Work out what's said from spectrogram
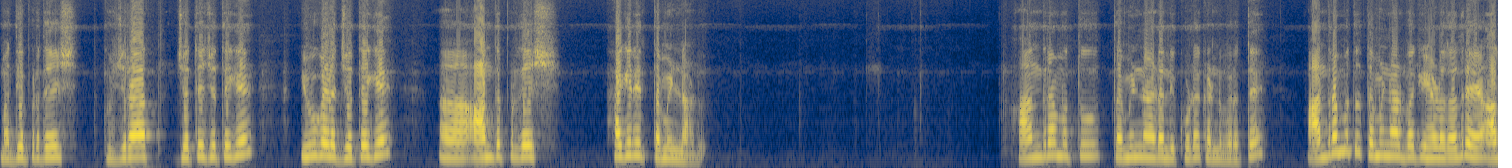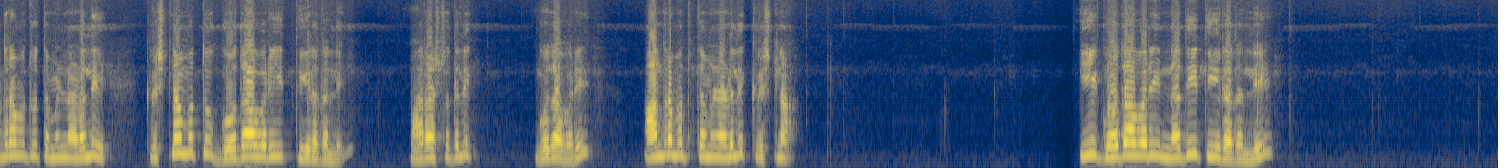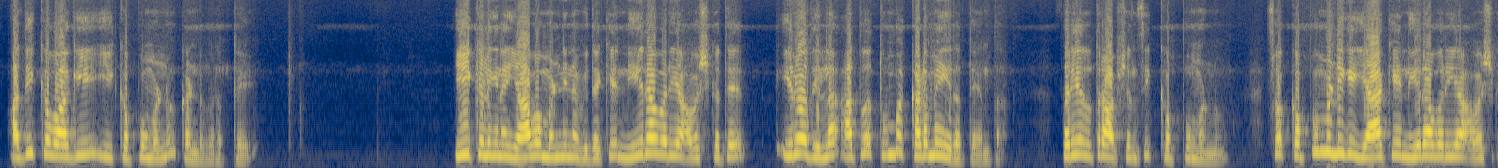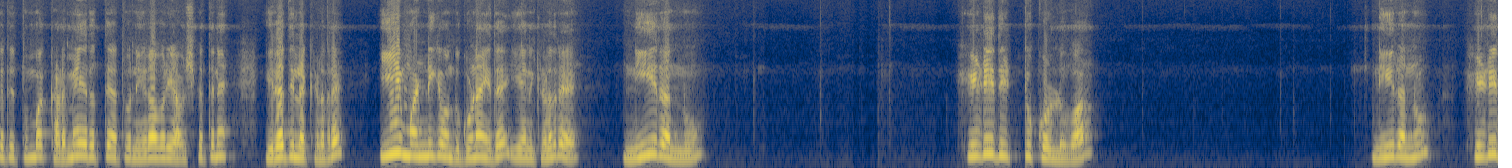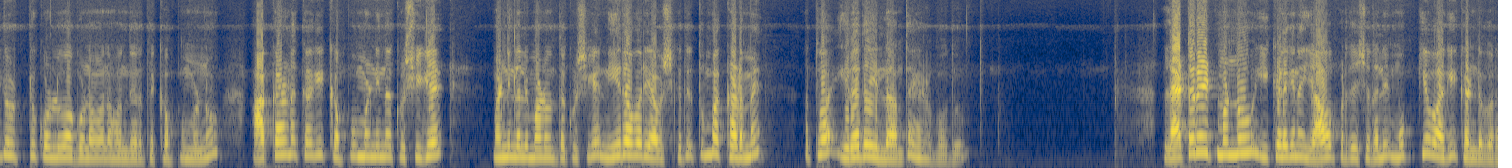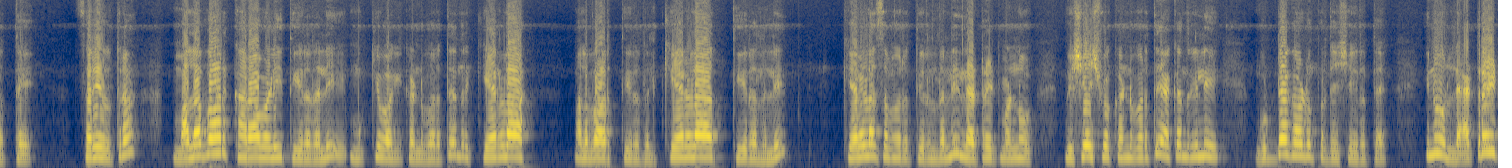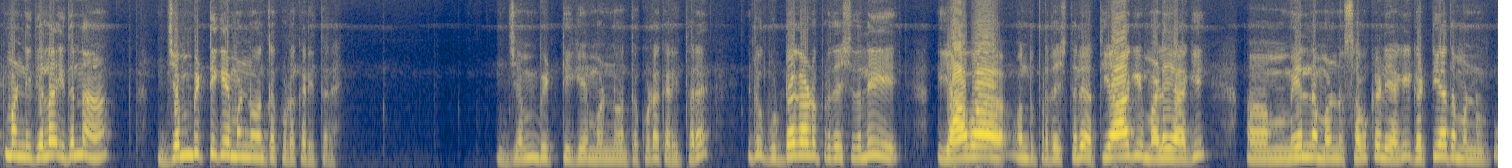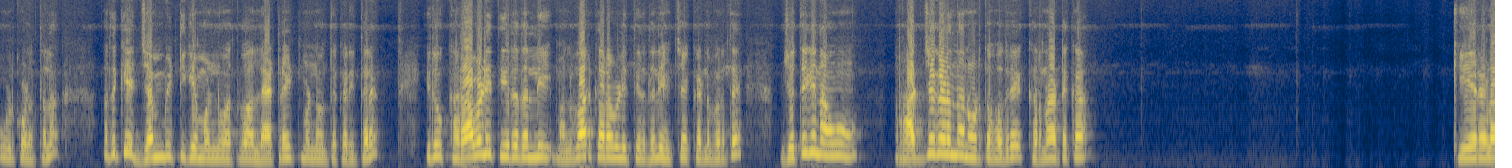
ಮಧ್ಯಪ್ರದೇಶ್ ಗುಜರಾತ್ ಜೊತೆ ಜೊತೆಗೆ, ಇವುಗಳ ಜೊತೆಗೆ ಆಂಧ್ರ ಪ್ರದೇಶ್ ಹಾಗೆಯೇ ತಮಿಳುನಾಡು. ಆಂಧ್ರ ಮತ್ತು ತಮಿಳುನಾಡಲ್ಲಿ ಕೂಡ ಕಂಡುಬರುತ್ತೆ ಆಂಧ್ರ ಮತ್ತು ತಮಿಳುನಾಡು ಬಗ್ಗೆ ಹೇಳೋದಾದರೆ, ಆಂಧ್ರ ಮತ್ತು ತಮಿಳುನಾಡಲ್ಲಿ ಕೃಷ್ಣ ಮತ್ತು ಗೋದಾವರಿ ತೀರದಲ್ಲಿ, ಮಹಾರಾಷ್ಟ್ರದಲ್ಲಿ ಗೋದಾವರಿ, ಆಂಧ್ರ ಮತ್ತು ತಮಿಳುನಾಡಲ್ಲಿ ಕೃಷ್ಣ. ಈ ಗೋದಾವರಿ ನದಿ ತೀರದಲ್ಲಿ ಅಧಿಕವಾಗಿ ಈ ಕಪ್ಪು ಮಣ್ಣು ಕಂಡುಬರುತ್ತೆ. ಈ ಕೆಳಗಿನ ಯಾವ ಮಣ್ಣಿನ ವಿಧಕ್ಕೆ ನೀರಾವರಿಯ ಅವಶ್ಯಕತೆ ಇರೋದಿಲ್ಲ ಅಥವಾ ತುಂಬ ಕಡಿಮೆ ಇರುತ್ತೆ ಅಂತ. ಸರಿಯಾದ ಉತ್ತರ ಆಪ್ಷನ್ ಸಿ ಕಪ್ಪು ಮಣ್ಣು. ಸೊ ಕಪ್ಪು ಮಣ್ಣಿಗೆ ಯಾಕೆ ನೀರಾವರಿಯ ಅವಶ್ಯಕತೆ ತುಂಬ ಕಡಿಮೆ ಇರುತ್ತೆ ಅಥವಾ ನೀರಾವರಿಯ ಅವಶ್ಯಕತೆನೇ ಇರೋದಿಲ್ಲ ಕೇಳಿದ್ರೆ, ಈ ಮಣ್ಣಿಗೆ ಒಂದು ಗುಣ ಇದೆ. ಏನು ಕೇಳಿದ್ರೆ, ನೀರನ್ನು ಹಿಡಿದಿಟ್ಟುಕೊಳ್ಳುವ ನೀರನ್ನು ಹಿಡಿದಿಟ್ಟುಕೊಳ್ಳುವ ಗುಣವನ್ನು ಹೊಂದಿರುತ್ತೆ ಕಪ್ಪು ಮಣ್ಣು. ಆ ಕಾರಣಕ್ಕಾಗಿ ಕಪ್ಪು ಮಣ್ಣಿನ ಕೃಷಿಗೆ, ಮಣ್ಣಿನಲ್ಲಿ ಮಾಡುವಂಥ ಕೃಷಿಗೆ ನೀರಾವರಿ ಅವಶ್ಯಕತೆ ತುಂಬ ಕಡಿಮೆ ಅಥವಾ ಇರದೇ ಇಲ್ಲ ಅಂತ ಹೇಳ್ಬೋದು. ಲ್ಯಾಟರೈಟ್ ಮಣ್ಣು ಈ ಕೆಳಗಿನ ಯಾವ ಪ್ರದೇಶದಲ್ಲಿ ಮುಖ್ಯವಾಗಿ ಕಂಡುಬರುತ್ತೆ? ಸರಿಯಾದ ಉತ್ತರ. ಮಲಬಾರ್ ಕರಾವಳಿ ತೀರದಲ್ಲಿ ಮುಖ್ಯವಾಗಿ ಕಂಡುಬರುತ್ತೆ. ಅಂದರೆ ಕೇರಳ, ಮಲಬಾರ್ ತೀರದಲ್ಲಿ, ಕೇರಳ ತೀರದಲ್ಲಿ, ಕೇರಳ ಸಮುದ್ರ ತೀರದಲ್ಲಿ ಲ್ಯಾಟರೈಟ್ ಮಣ್ಣು ವಿಶೇಷವಾಗಿ ಕಂಡುಬರುತ್ತೆ. ಯಾಕಂದರೆ ಇಲ್ಲಿ ಗುಡ್ಡಗಾಡು ಪ್ರದೇಶ ಇರುತ್ತೆ. ಇನ್ನು ಲ್ಯಾಟ್ರೈಟ್ ಮಣ್ಣಿದೆಯಲ್ಲ ಇದನ್ನು ಜಂಬಿಟ್ಟಿಗೆ ಮಣ್ಣು ಅಂತ ಕೂಡ ಕರೀತಾರೆ. ಜಂಬಿಟ್ಟಿಗೆ ಮಣ್ಣು ಅಂತ ಕೂಡ ಕರೀತಾರೆ. ಇದು ಗುಡ್ಡಗಾಡು ಪ್ರದೇಶದಲ್ಲಿ ಯಾವ ಒಂದು ಪ್ರದೇಶದಲ್ಲಿ ಅತಿಯಾಗಿ ಮಳೆಯಾಗಿ ಮೇಲಿನ ಮಣ್ಣು ಸವಕಳಿಯಾಗಿ ಗಟ್ಟಿಯಾದ ಮಣ್ಣು ಉಳ್ಕೊಳ್ಳುತ್ತಲ್ಲ ಅದಕ್ಕೆ ಜಂಬಿಟ್ಟಿಗೆ ಮಣ್ಣು ಅಥವಾ ಲ್ಯಾಟ್ರೈಟ್ ಮಣ್ಣು ಅಂತ ಕರೀತಾರೆ. ಇದು ಕರಾವಳಿ ತೀರದಲ್ಲಿ ಮಲಬಾರ್ ಕರಾವಳಿ ತೀರದಲ್ಲಿ ಹೆಚ್ಚಾಗಿ ಕಂಡುಬರುತ್ತೆ ಜೊತೆಗೆ ನಾವು ರಾಜ್ಯಗಳನ್ನು ನೋಡ್ತಾ ಹೋದರೆ ಕರ್ನಾಟಕ ಕೇರಳ,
